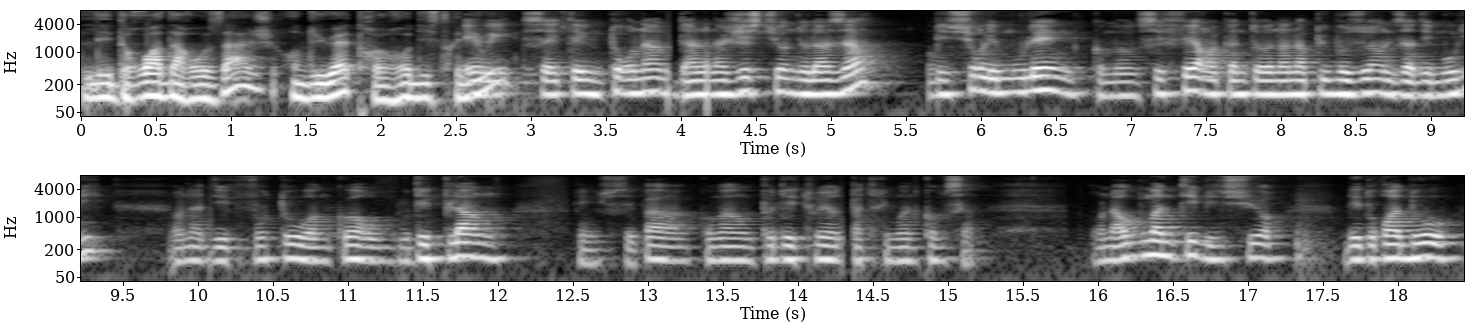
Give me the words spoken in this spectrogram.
les droits d'arrosage ont dû être redistribués. Et eh oui, ça a été une tournante dans la gestion de l'ASA. Bien sûr, les moulins, comme on sait faire quand on n'en a plus besoin, on les a démolis. On a des photos encore ou des plans. je ne sais pas comment on peut détruire un patrimoine comme ça. On a augmenté, bien sûr, les droits d'eau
